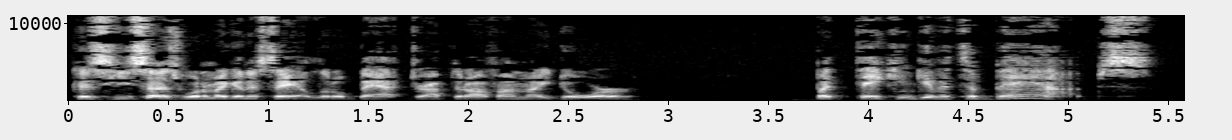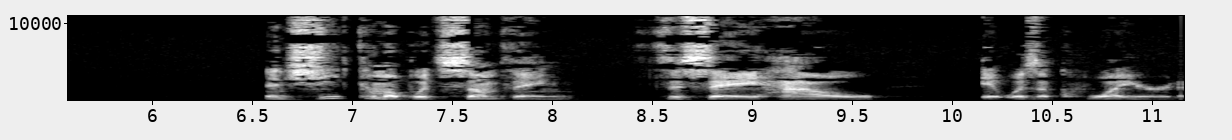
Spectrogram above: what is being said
Because he says, what am I going to say? A little bat dropped it off on my door? But they can give it to Babs. And she'd come up with something to say how it was acquired.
